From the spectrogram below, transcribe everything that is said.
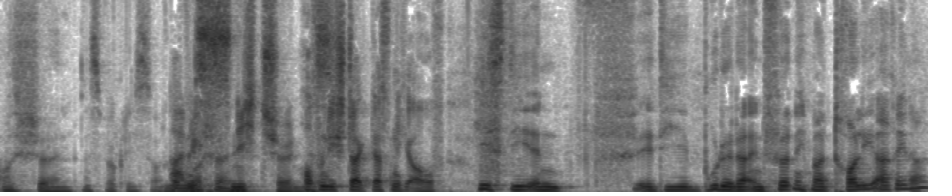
Oh, ist schön. Das ist wirklich so. Nein, es ist nicht schön. Hoffentlich steigt das nicht auf. Hieß die in die Bude da in Fürth nicht mal Trolley Arena?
